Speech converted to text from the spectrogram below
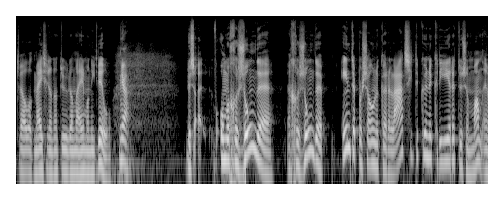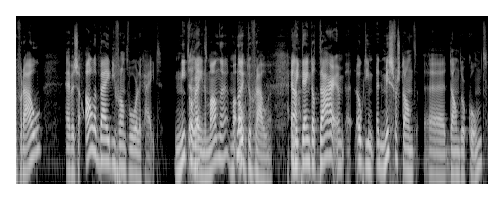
terwijl dat meisje dat natuurlijk dan helemaal niet wil. Ja. Dus om een gezonde, een gezonde interpersoonlijke relatie te kunnen creëren tussen man en vrouw, hebben ze allebei die verantwoordelijkheid. Niet Correct. alleen de mannen, maar Nee. ook de vrouwen. En Ja. ik denk dat daar een- ook die, het misverstand eh, dan door komt.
